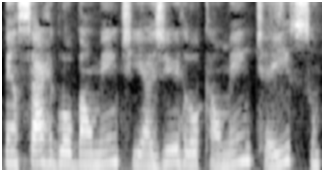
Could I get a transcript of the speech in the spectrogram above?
Pensar globalmente e agir localmente, é isso?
